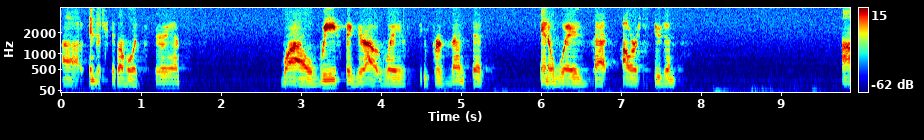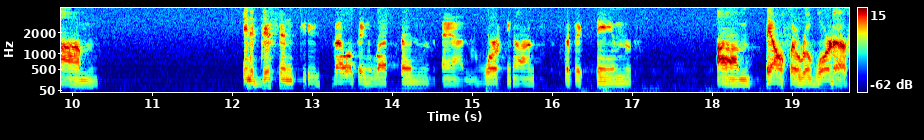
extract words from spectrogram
uh, industry level experience, while we figure out ways to present it in a way that our students, um, in addition to developing lessons and working on specific themes, um, they also reward us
